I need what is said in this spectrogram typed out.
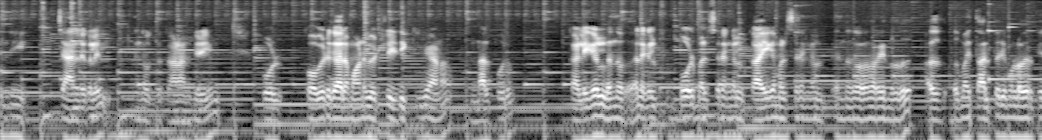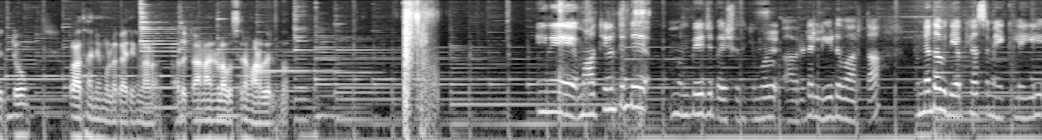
എന്നീ ചാനലുകളിൽ നിങ്ങൾക്ക് കാണാൻ കഴിയും. ഇപ്പോൾ കോവിഡ് കാലമാണ് വീട്ടിലിരിക്കുകയാണ്. എന്നാൽ പോലും കളികൾ എന്ന് അല്ലെങ്കിൽ ഫുട്ബോൾ മത്സരങ്ങൾ കായിക മത്സരങ്ങൾ എന്ന് പറയുന്നത് അത് അതുമായി താല്പര്യമുള്ളവർക്ക് ഏറ്റവും പ്രാധാന്യമുള്ള കാര്യങ്ങളാണ്. അത് കാണാനുള്ള അവസരമാണ് വരുന്നത്. ഇങ്ങനെ മാധ്യമത്തിന്റെ മുൻപേജ് പരിശോധിക്കുമ്പോൾ അവരുടെ ലീഡ് വാർത്ത ഉന്നത വിദ്യാഭ്യാസ മേഖലയിൽ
